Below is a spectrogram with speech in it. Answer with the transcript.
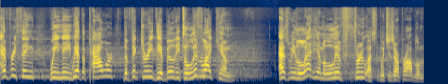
everything we need. We have the power, the victory, the ability to live like Him as we let Him live through us, which is our problem.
